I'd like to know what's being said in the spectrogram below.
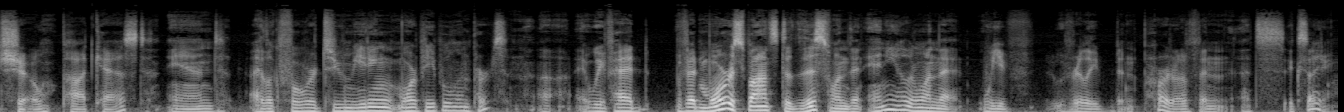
Show podcast, and I look forward to meeting more people in person. Uh, we've had we've had more response to this one than any other one that we've we've really been part of, and that's exciting.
